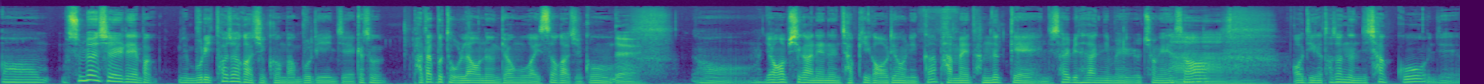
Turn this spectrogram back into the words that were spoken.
어 수면실에 막 물이 터져가지고 막 물이 이제 계속 바닥부터 올라오는 경우가 있어가지고 네. 어, 영업 시간에는 잡기가 어려우니까 밤에 밤늦게 이제 설비 사장님을 요청해서 아. 어디가 터졌는지 찾고 이제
